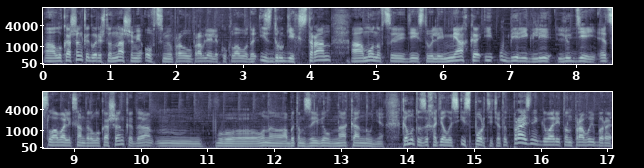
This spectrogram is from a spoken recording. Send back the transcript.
А, Лукашенко говорит, что нашими овцами управляли кукловоды из других стран, а ОМОНовцы действовали мягко и уберегли людей. Это слова Александра Лукашенко, да. Он об этом заявил накануне. Кому-то захотелось испортить этот праздник, говорит он про выборы.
